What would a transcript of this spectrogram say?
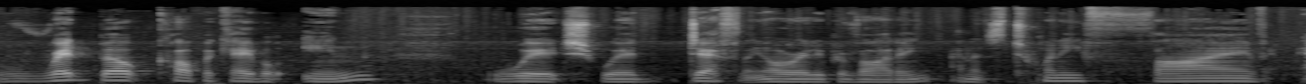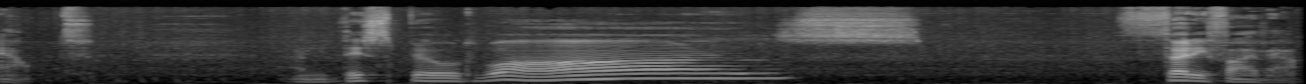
red belt copper cable in, which we're definitely already providing, and it's 25 out. And this build was 35 out.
